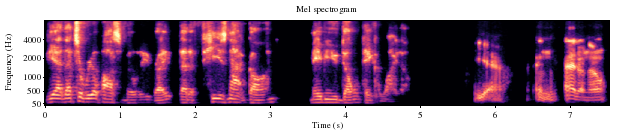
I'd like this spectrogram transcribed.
yeah, that's a real possibility, right? That if he's not gone, maybe you don't take a wideout. Yeah. And I don't know.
